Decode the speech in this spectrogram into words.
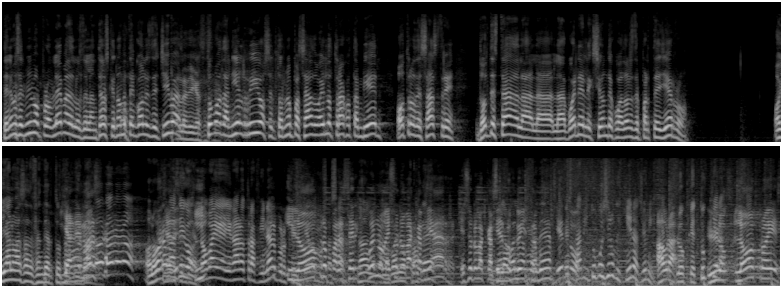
Tenemos el mismo problema de los delanteros que no meten goles de Chivas. No le digas así. Tuvo a Daniel Ríos el torneo pasado, ahí lo trajo también. Otro desastre. ¿Dónde está la, la- la buena elección de jugadores de parte de Hierro? ¿O ya lo vas a defender tú Y también? además- No, no, no, no. O lo vas a digo, no vaya a llegar a otra final porque Y ¿qué lo otro para hacer? No, bueno, eso no va a cambiar. Eso no va a si cambiar la lo que a perder, diciendo. Está bien, tú puedes decir lo que quieras, Johnny. Ahora, lo que tú lo, quieras. lo otro es,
